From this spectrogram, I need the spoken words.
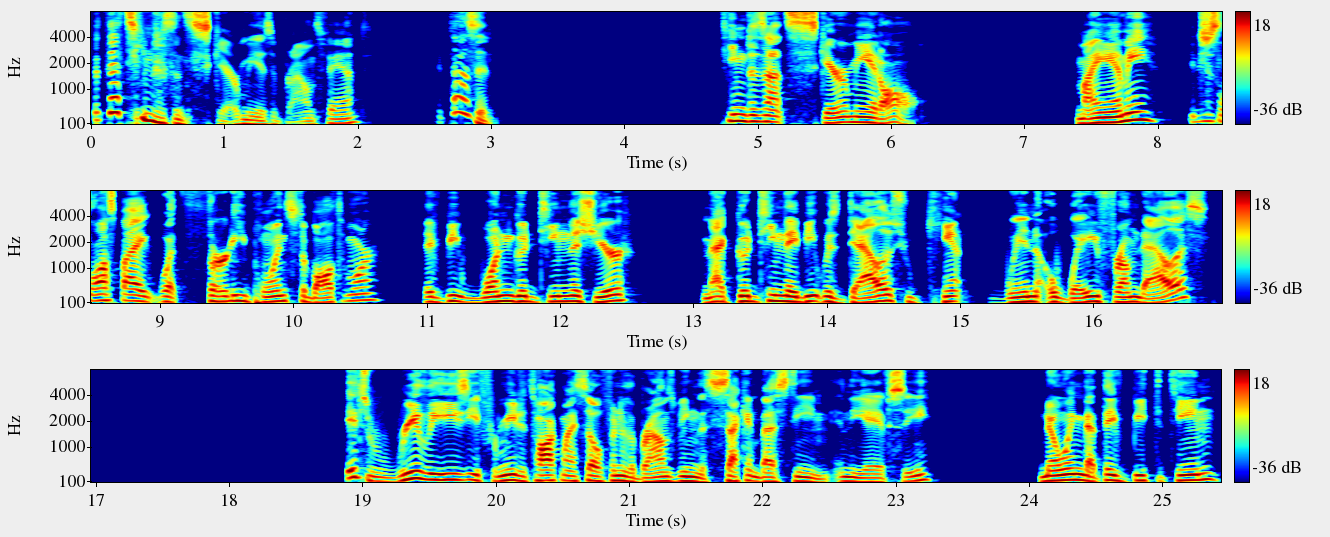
But that team doesn't scare me as a Browns fan. It doesn't. Team does not scare me at all. Miami, they just lost by what 30 points to Baltimore. They've beat one good team this year, and that good team they beat was Dallas, who can't win away from Dallas. It's really easy for me to talk myself into the Browns being the second best team in the AFC, knowing that they've beat the team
